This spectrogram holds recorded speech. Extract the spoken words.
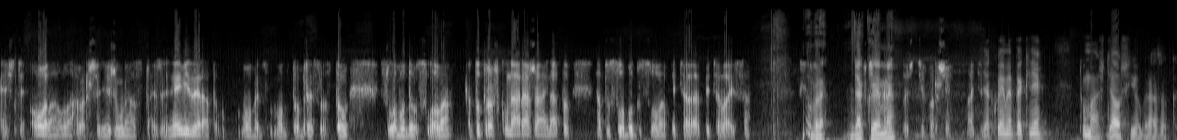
ešte oveľa, oveľa horšie než u nás. Takže nevyzerá to vôbec moc dobre so s tou slobodou slova. A to trošku naraža aj na, to, na tú slobodu slova Peťa, Peťa Vajsa. Dobre, ďakujeme. To ešte horšie. Máte. Ďakujeme pekne. Tu máš ďalší obrázok.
